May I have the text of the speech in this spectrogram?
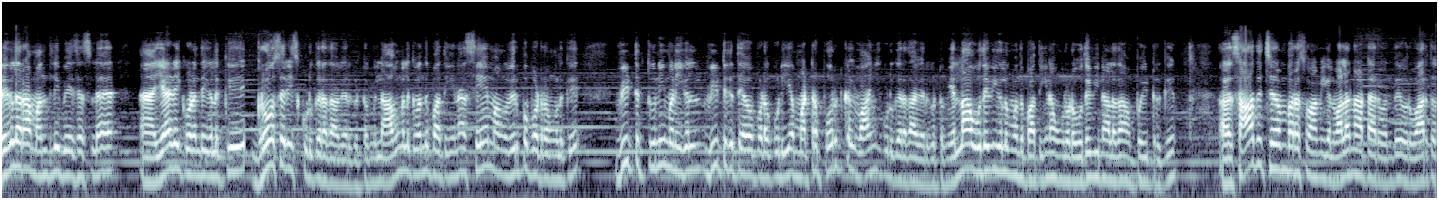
ரெகுலராக மந்த்லி பேசஸில் ஏழை குழந்தைகளுக்கு க்ரோசரிஸ் கொடுக்கறதாக இருக்கட்டும் இல்லை அவங்களுக்கு வந்து பார்த்தீங்கன்னா சேம் அவங்க விருப்பப்படுறவங்களுக்கு வீட்டு துணிமணிகள் வீட்டுக்கு தேவைப்படக்கூடிய மற்ற பொருட்கள் வாங்கி கொடுக்கறதாக இருக்கட்டும். எல்லா உதவிகளும் வந்து பார்த்தீங்கன்னா உங்களோட உதவினால தான் போயிட்டு இருக்கு சாது சிதம்பர சுவாமிகள் வளநாட்டார் வந்து ஒரு வார்த்தை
